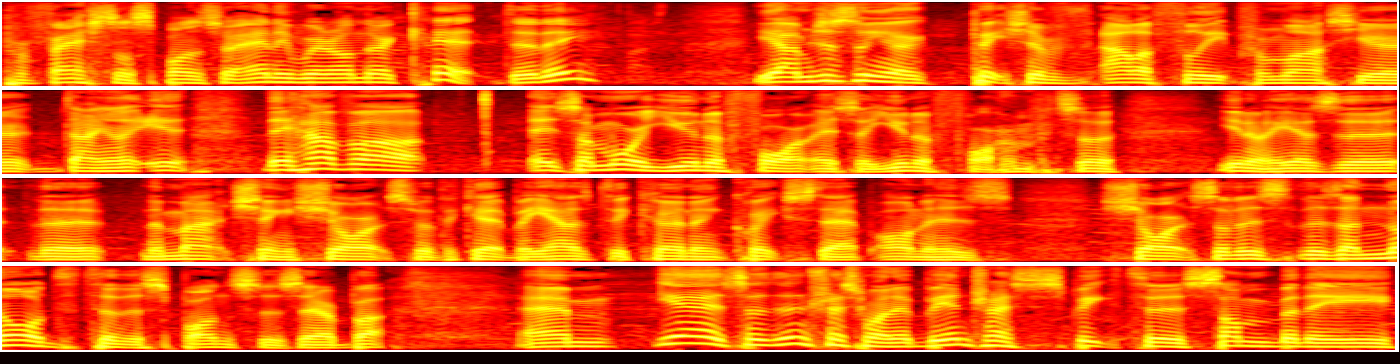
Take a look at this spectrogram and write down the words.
professional sponsor anywhere on their kit, do they? Yeah, I'm just looking at a picture of Alaphilippe from last year, Daniel. It, they have a, it's a more uniform, it's a uniform. So, you know, he has the, the, the matching shorts with the kit, but he has the Koenig Quick Step on his shorts. So there's there's a nod to the sponsors there. But um, yeah, it's an interesting one. It'd be interesting to speak to somebody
